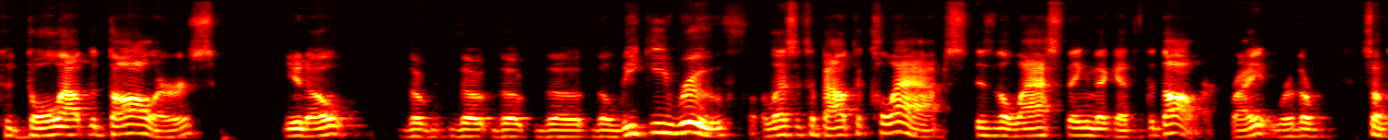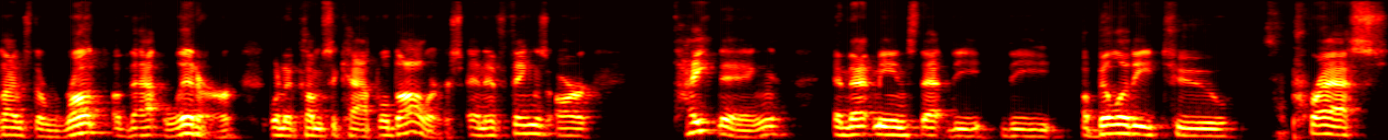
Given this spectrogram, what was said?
to dole out the dollars, you know, the, the the the the leaky roof, unless it's about to collapse, is the last thing that gets the dollar, right? We're the sometimes the runt of that litter when it comes to capital dollars. And if things are tightening, and that means that the the ability to press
